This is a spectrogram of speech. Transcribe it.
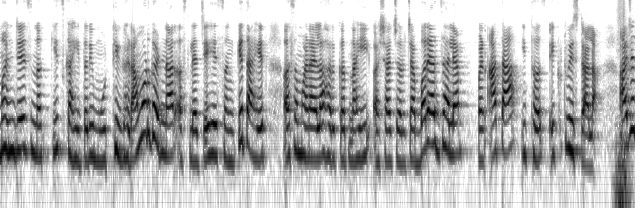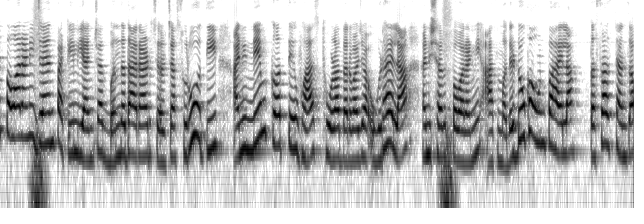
म्हणजेच नक्कीच काहीतरी मोठी घडामोड घडणार असल्याचे हे संकेत आहेत असं म्हणायला हरकत नाही अशा चर्चा बऱ्याच झाल्या. पण आता इथंच एक ट्विस्ट आला. अजित पवार आणि जयंत पाटील यांच्यात बंद दाराआड चर्चा सुरू होती आणि नेमकं तेव्हाच थोडा दरवाजा उघडायला आणि शरद पवारांनी आतमध्ये डोकावून पाहायला. तसाच त्यांचा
